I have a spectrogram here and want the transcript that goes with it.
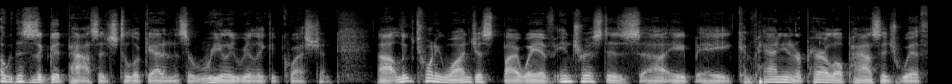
Oh, this is a good passage to look at, and it's a really, really good question. Uh, Luke 21, just by way of interest, is uh, a, a companion or parallel passage with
